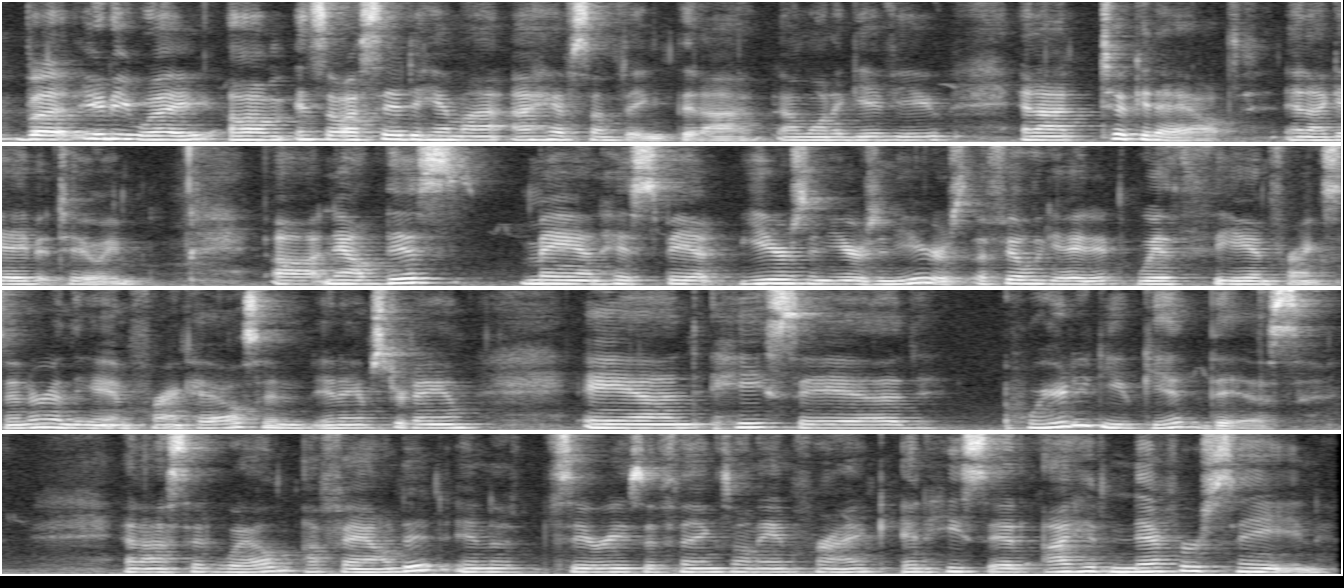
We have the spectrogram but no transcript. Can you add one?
But anyway, um, and so I said to him, I, I have something that I, I want to give you. And I took it out and I gave it to him. Uh, now, this man has spent years and years and years affiliated with the Anne Frank Center and the Anne Frank House in, in Amsterdam. And he said, Where did you get this? And I said, Well, I found it in a series of things on Anne Frank. And he said, I have never seen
